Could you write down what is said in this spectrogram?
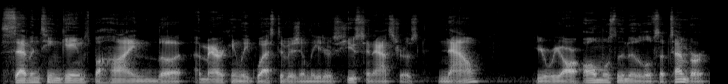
17 games behind the American League West Division leaders, Houston Astros. Now, here we are almost in the middle of September.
